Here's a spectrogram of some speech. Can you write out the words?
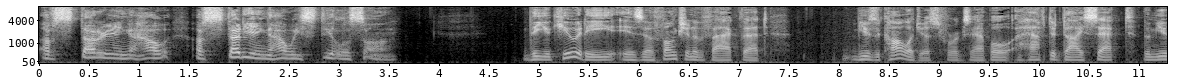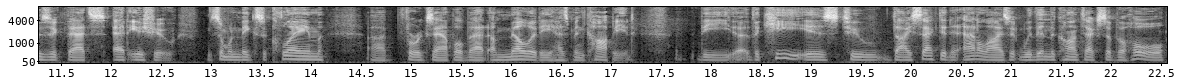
of studying how of studying how we steal a song? The acuity is a function of the fact that musicologists, for example, have to dissect the music that's at issue. Someone makes a claim, uh, for example, that a melody has been copied. The, uh, the key is to dissect it and analyze it within the context of the whole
